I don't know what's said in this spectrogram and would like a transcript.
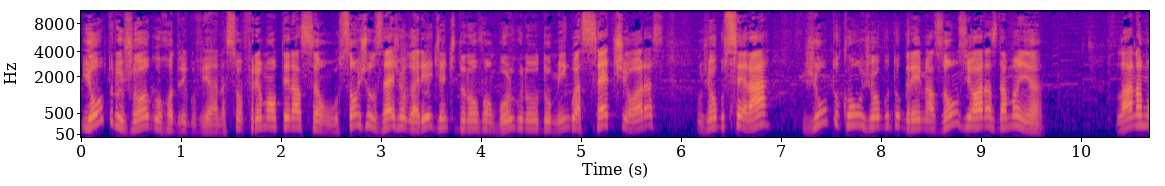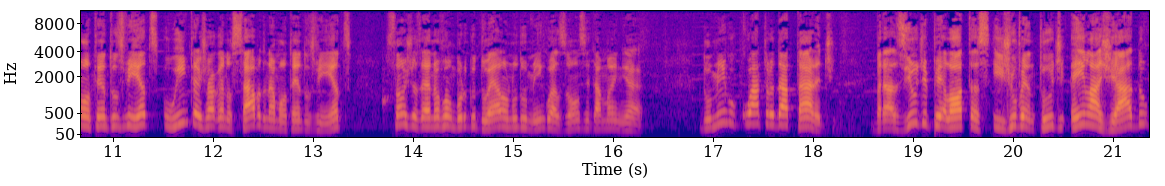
E outro jogo, Rodrigo Viana, sofreu uma alteração. O São José jogaria diante do Novo Hamburgo no domingo às 7 horas. O jogo será junto com o jogo do Grêmio, às 11 horas da manhã. Lá na Montanha dos Vinhedos, o Inter joga no sábado na Montanha dos Vinhedos. São José e Novo Hamburgo duelam no domingo às 11 da manhã. Domingo, 4 da tarde, Brasil de Pelotas e Juventude em Lajeado.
